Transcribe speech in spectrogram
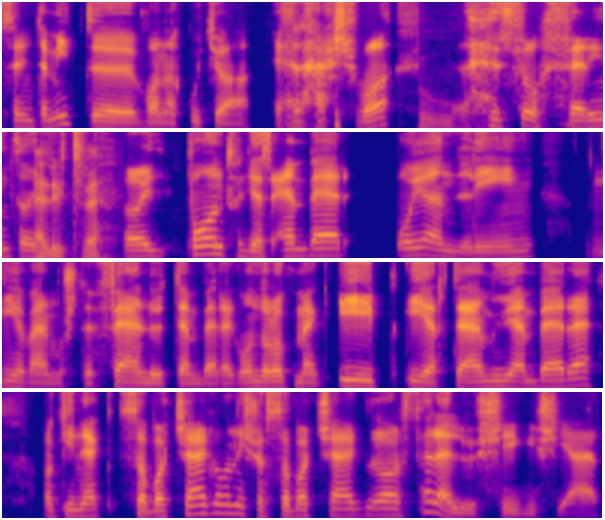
Szerintem itt van a kutya elásva, uh, szó szerint, hogy, elütve. hogy pont, hogy az ember olyan lény, nyilván most felnőtt emberre gondolok, meg épp értelmű emberre, akinek szabadsága van, és a szabadsággal felelősség is jár.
